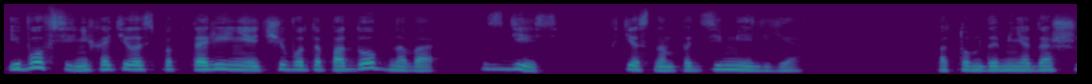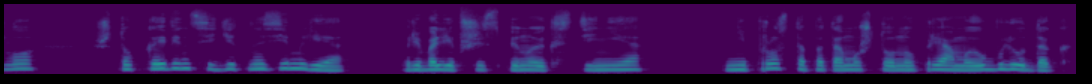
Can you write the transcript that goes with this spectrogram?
и вовсе не хотелось повторения чего-то подобного здесь, в тесном подземелье. Потом до меня дошло, что Кевин сидит на земле, привалившись спиной к стене, не просто потому, что он упрямый ублюдок,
